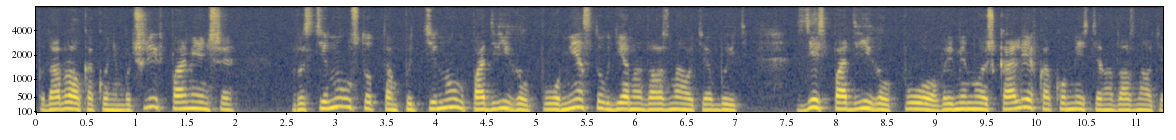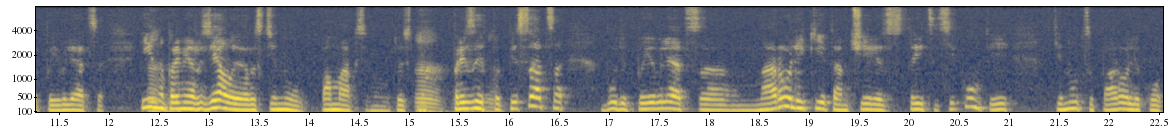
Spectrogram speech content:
подобрал какой-нибудь шрифт поменьше, растянул что-то там, подтянул, подвигал по месту, где она должна у тебя быть. Здесь подвигал по временной шкале, в каком месте она должна у тебя появляться. И, ага. например, взял и растянул по максимуму. То есть ага. призыв подписаться будет появляться на ролике там через 30 секунд и тянуться по ролику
